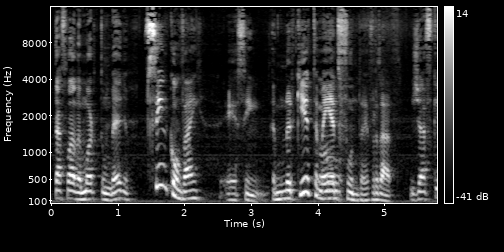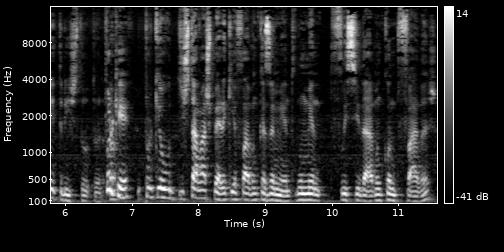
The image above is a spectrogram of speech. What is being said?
está a falar da morte de um velho? Sim, convém. É assim, a monarquia também Oh. é defunta, é verdade. Já fiquei triste, doutor. Porquê? Porque eu estava à espera que ia falar de um casamento, de um momento de felicidade, um conto de fadas,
